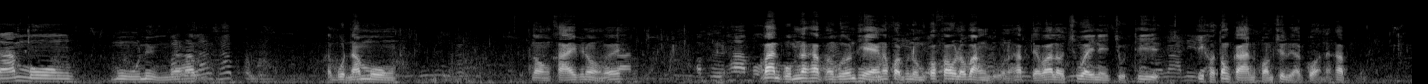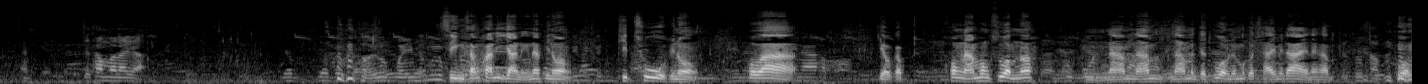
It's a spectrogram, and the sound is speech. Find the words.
น้ำโมงหมู่หนึ่งนะครับตำบลน้ำโมงหนองคายพี่น้องเอ้ย อำเภอท่าบ่อบ้านผมนะครับอำเภอบ้านแพงนครพนมก็เฝ้าระวังอยู่นะครับ แต่ว่าเราช่วยในจุดที่ที่เขาต้องการความช่วยเหลือก่อนนะครับ จะทำอะไรอะถอยลงไปมือสิ่งสำคัญอีกอย่างหนึ่งนะพี่น้องทิชชู่พี่น้อง เพราะว่านะครับเกี่ยวกับห้องน้ำห้องส้วมเนาะอืมน้ำน้ำน้ำมันจะท่วมแล้วมันก็ใช้ไม่ได้นะครับ โทรศัพท์พวก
